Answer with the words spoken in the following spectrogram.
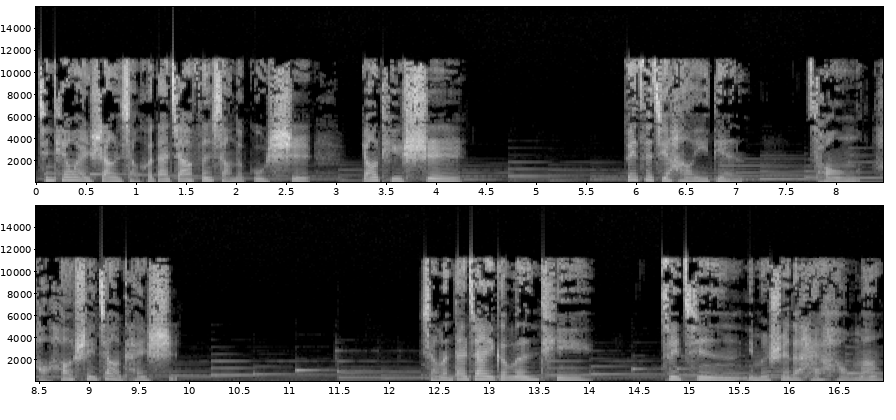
今天晚上想和大家分享的故事，标题是“对自己好一点”。从好好睡觉开始，想问大家一个问题：最近你们睡得还好吗？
